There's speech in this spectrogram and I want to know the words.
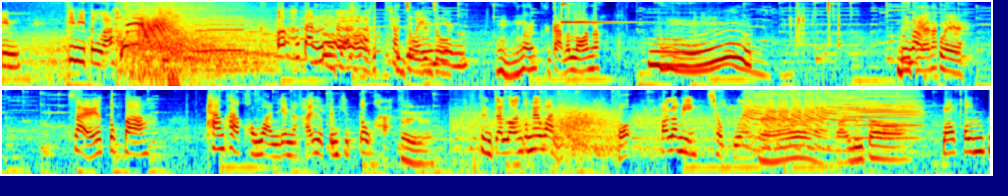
นินที่มีตัว เออตัดเลยอะเฉากินโชก๊ว์วยกินโชว์เย็นอืมอากาศร้อนๆนะ ๆอืม ดีแท้นักเล ใส่ตกปลาห้ามขาดของหวานเย็นนะคะ เดี๋ยวเป็นคิวโตกค่ะ เออ ถึงจะร้อนก็ไม่หวั่นเพราะเพราะเรามีเฉาก๊วยอ่าตายลุยต่อปอกลโป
